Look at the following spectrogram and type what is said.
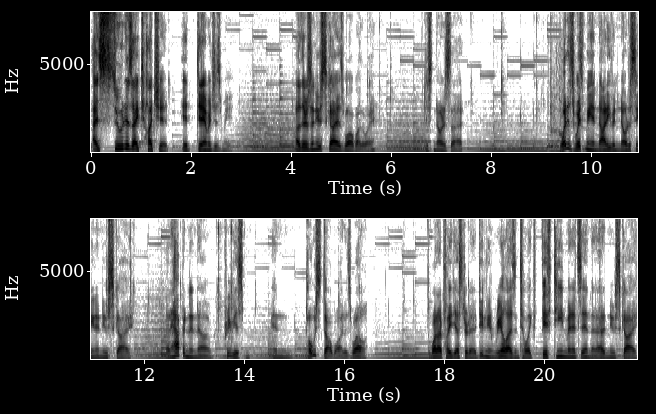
As soon as I touch it, it damages me. Uh, there's a new sky as well, by the way. Just notice that. What is with me and not even noticing a new sky? That happened in uh, previous, in post.wad as well. One I played yesterday, I didn't even realize until like 15 minutes in that I had a new sky.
